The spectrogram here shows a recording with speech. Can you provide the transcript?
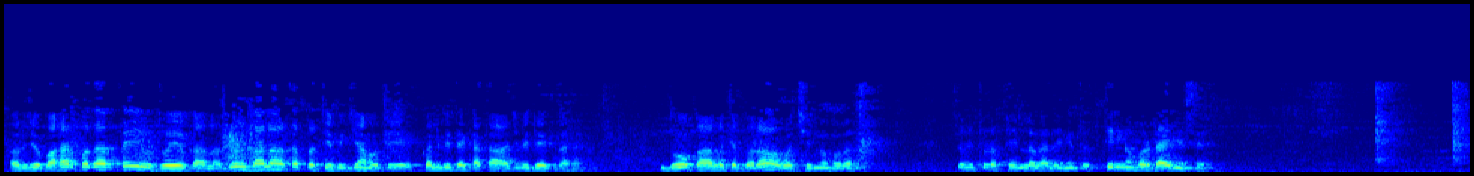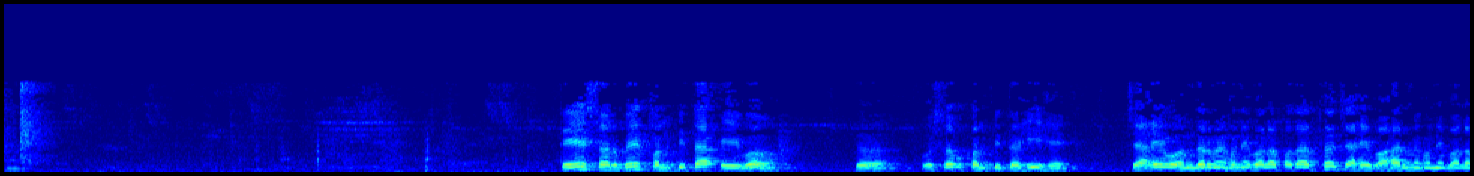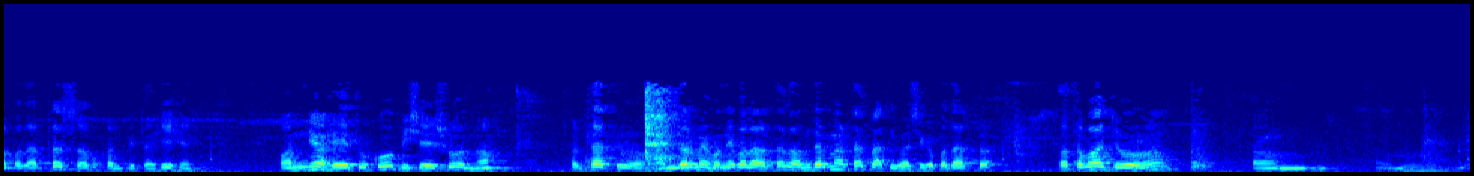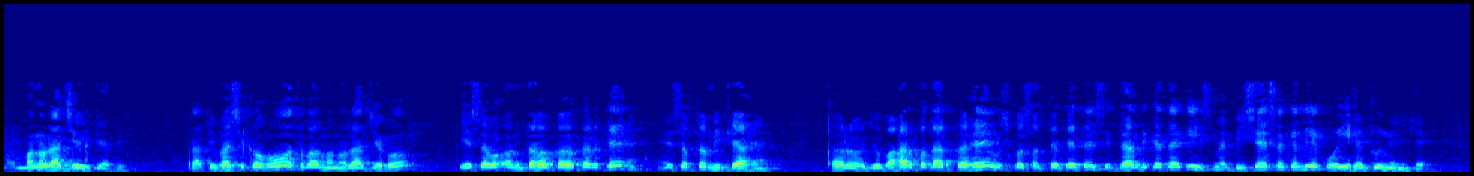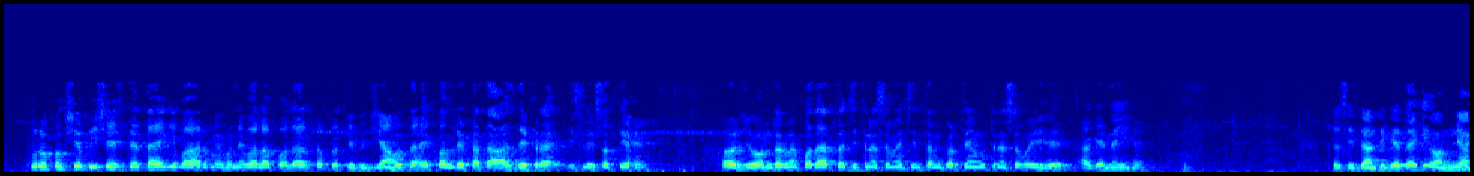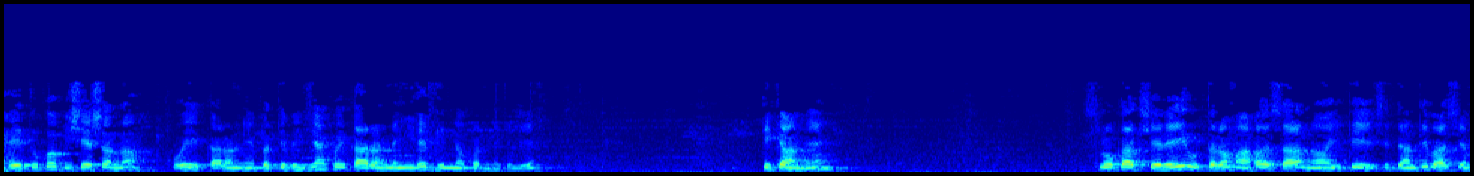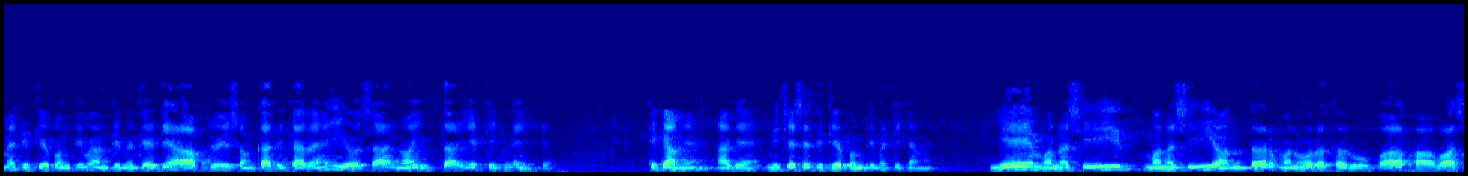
और जो बाहर पदार्थ है, वो द्वय काला। द्वय काला अर्थात प्रत्यभिज्ञा होती है। कल भी देखा था, आज भी देख रहा है। दो काल के द्वारा अवच्छिन्न हो रहा है। तो थोड़ा फ़ैन लगा देंगे तो तीन नंबर डायने से। ते सर्वे कल्पिता एव। तो वो सब कल्पित ही है। चाहे वो अंदर में होने वाला पदार्थ, चाहे बाहर में होने वाला पदार्थ, सब कल्पित ही है। अन्य हेतु को विशेषो न। अर्थात, अंदर में होने वाला अर्थात अंदर में अर्थात प्रातिभाषिक पदार्थ। अथवा जो मनोराज्य इत्यादि। प्रातिभाषिक हो अथवा मनोराज्य हो ये सब अंत कह करके, ये सब तो मिथ्या है। और जो बाहर पदार्थ है, उसको सत्य कहते हैं, सिद्धांत कहता है कि इसमें विशेष के लिए कोई हेतु नहीं है। पूर्व पक्ष विशेष देता है कि बाहर में होने वाला पदार्थ प्रतिविज्ञा होता है, कल देखा था, आज देख रहा है, इसलिए सत्य है। और जो अंदर में पदार्थ जितने समय चिंतन करते हैं, उतने समय है, आगे नहीं है। तो सिद्धांत कहता है कि अन्य हेतु को विशेषण कोई कारण नहीं, प्रतिभिज्ञा कोई कारण नहीं है भिन्न करने के लिए। टीका में श्लोकाक्षर ही उत्तरम आह सा न इति सिद्धांति भाष्य में द्वितीय पंक्ति में अंतिम में कह दिया, आप जो ये शंका दिखा रहे हैं, ये सा न युक्ता, ये ठीक नहीं है। टीका में, आगे, नीचे से द्वितीय पंक्ति में टीका में, ये मनसी मनसी अंतर मनोरथ रूपा भावास।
